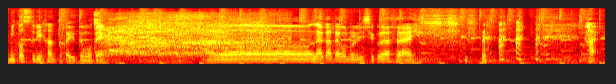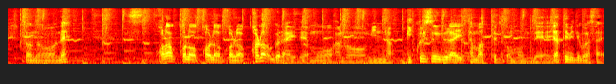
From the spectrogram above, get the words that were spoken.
ミコスリハンとか言ってもうたやん。あのー、なかったことにしてください。はい。そのねコロコロコロコロコロぐらいでもうあのー、みんなびっくりするぐらい溜まってると思うんでやってみてください。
